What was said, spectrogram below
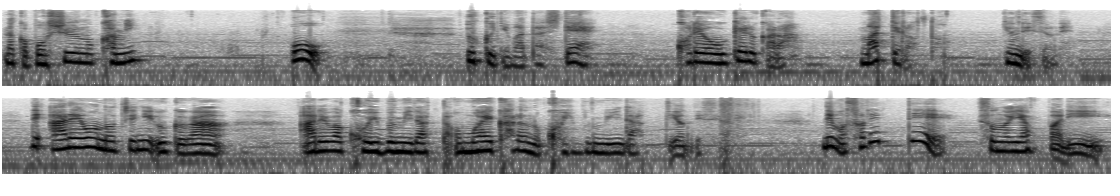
なんか募集の紙をウクに渡してこれを受けるから待ってろと言うんですよねであれを後にウクがあれは恋文だった。お前からの恋文だって言うんですよね。でもそれってそのやっぱり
